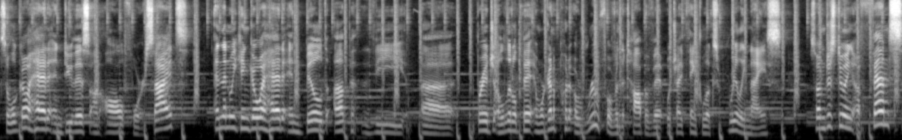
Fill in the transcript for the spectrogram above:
So we'll go ahead and do this on all four sides. And then we can go ahead and build up the uh, bridge a little bit and we're gonna put a roof over the top of it, which I think looks really nice. So I'm just doing a fence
